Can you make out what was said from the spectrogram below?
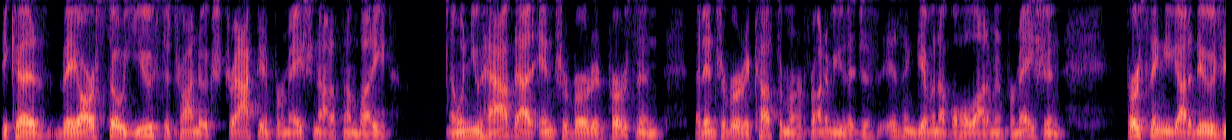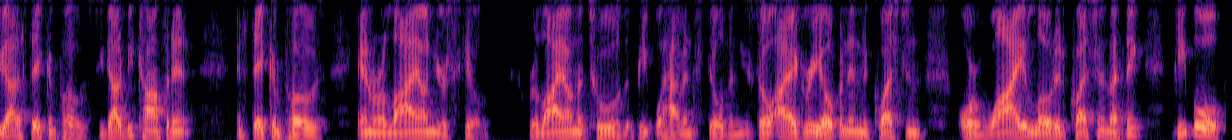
because they are so used to trying to extract information out of somebody. And when you have that introverted person, that introverted customer in front of you that just isn't giving up a whole lot of information, first thing you got to do is you got to stay composed. You got to be confident and stay composed and rely on your skills. Rely on the tools that people have instilled in you. So I agree, open ended questions or why loaded questions. I think people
